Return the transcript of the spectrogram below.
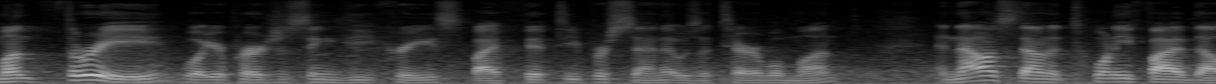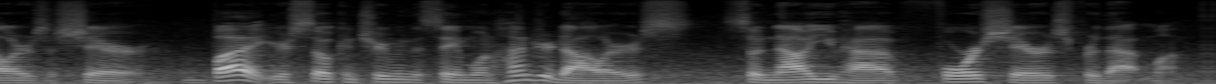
Month three, what you're purchasing decreased by 50%. It was a terrible month. And now it's down to $25 a share. But you're still contributing the same $100. So now you have four shares for that month.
